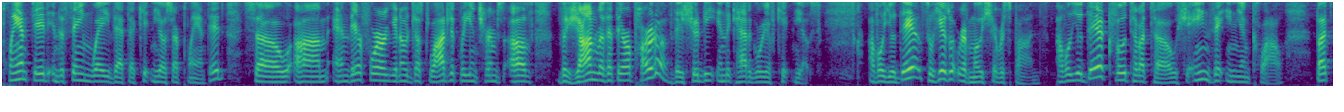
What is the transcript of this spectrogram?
planted in the same way that uh, kitnios are planted. So um, and therefore you know just logically in terms of the genre that they're a part of, they should be in the category of kitnios. So here's what Rav Moshe responds. But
